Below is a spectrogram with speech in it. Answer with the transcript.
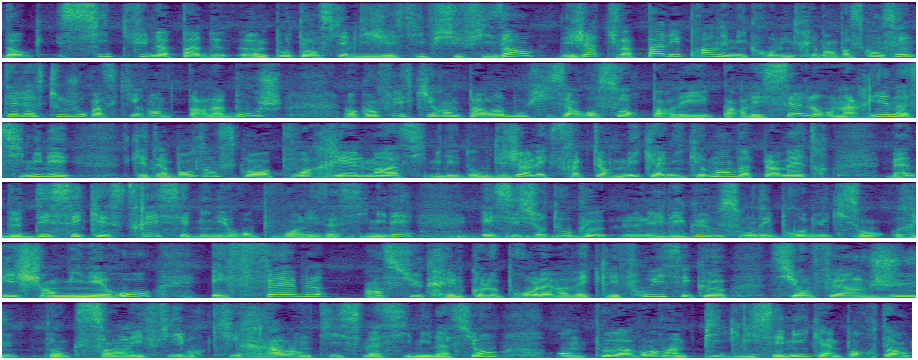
Donc, si tu n'as pas de, un potentiel digestif suffisant, déjà, tu vas pas les prendre les micronutriments, parce qu'on s'intéresse toujours à ce qui rentre par la bouche. Alors qu'en fait, ce qui rentre par la bouche, si ça ressort par les, par les selles, on n'a rien assimilé. Ce qui est important, c'est qu'on va pouvoir réellement assimiler. Donc, déjà, l'extracteur mécaniquement va permettre ben, de déséquestrer ces minéraux, pouvoir les assimiler. Et c'est surtout que les légumes sont des produits qui sont riches en minéraux minéraux et faible en sucre. Et que le problème avec les fruits, c'est que si on fait un jus donc sans les fibres qui ralentissent l'assimilation, on peut avoir un pic glycémique important.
